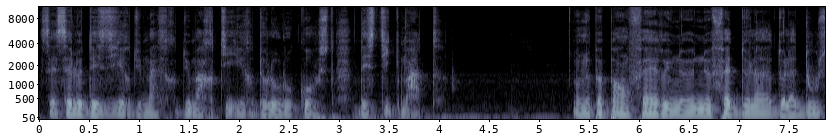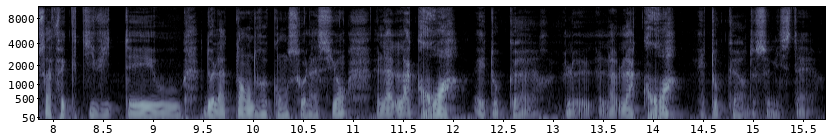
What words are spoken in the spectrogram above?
C'est le désir du, martyr, de l'Holocauste, des stigmates. On ne peut pas en faire une, fête de la, de la, douce affectivité ou de la tendre consolation. La, croix est au cœur. la, croix est au cœur de ce mystère.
